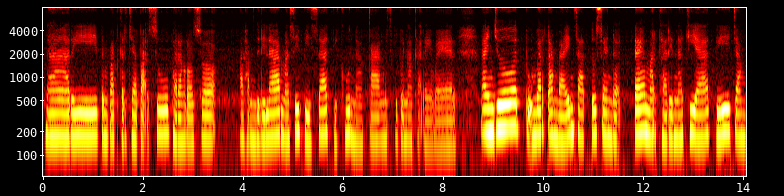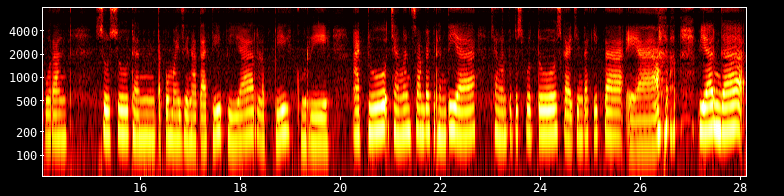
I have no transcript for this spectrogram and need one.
dari tempat kerja Pak Su barang rosok Alhamdulillah masih bisa digunakan meskipun agak rewel. Lanjut Bu Umbar tambahin satu sendok teh margarin lagi ya di campuran susu dan tepung maizena tadi biar lebih gurih. Aduk jangan sampai berhenti ya. Jangan putus-putus kayak cinta kita ya. Biar enggak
